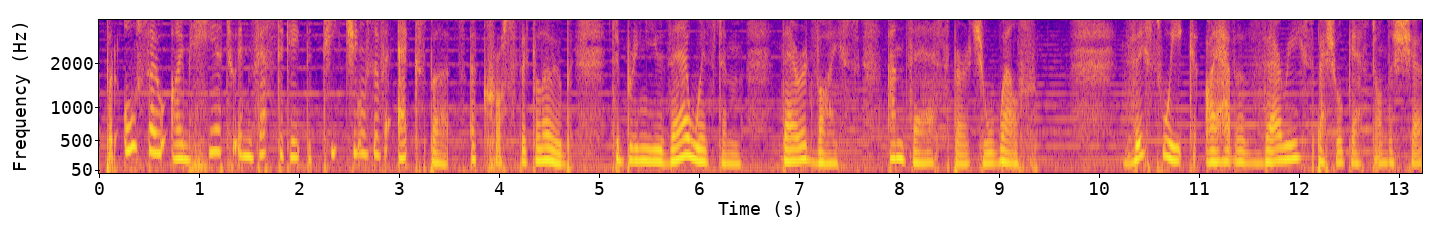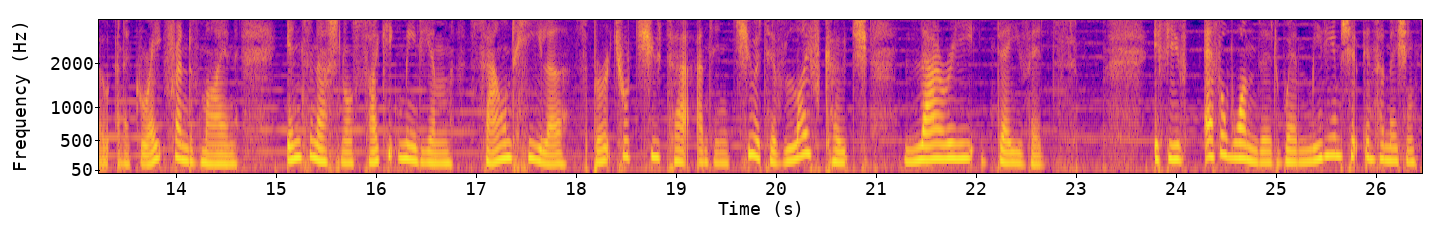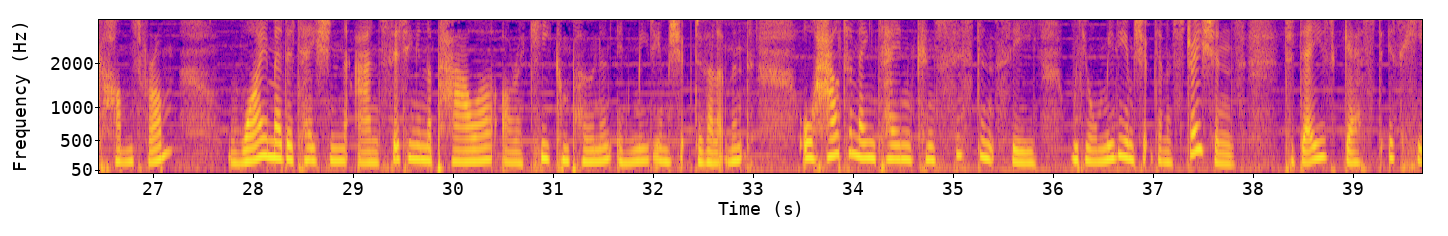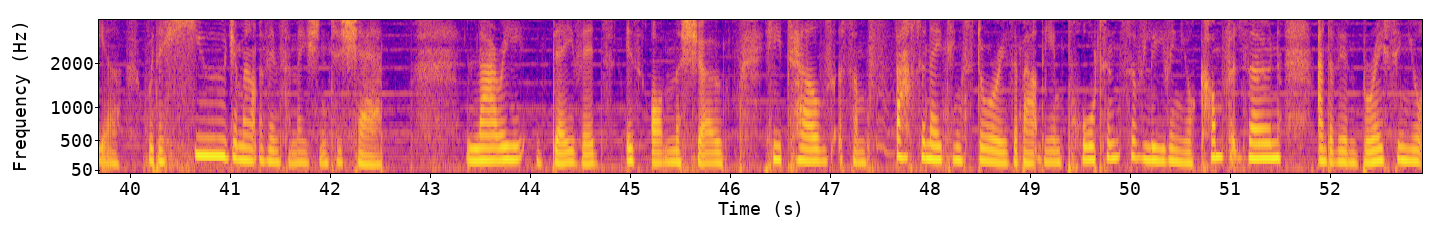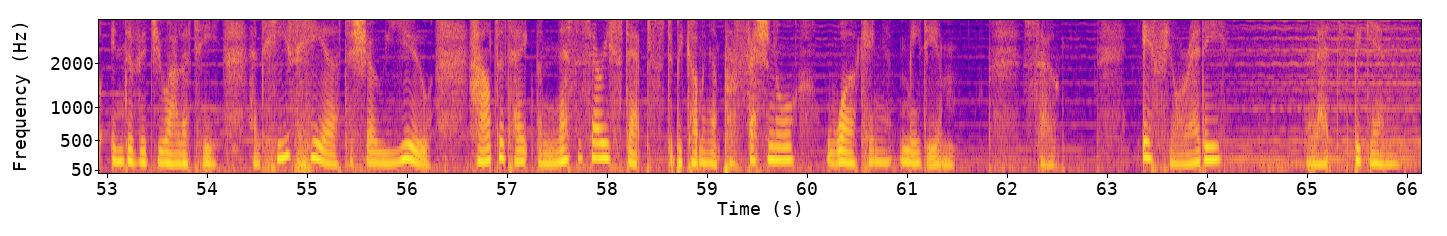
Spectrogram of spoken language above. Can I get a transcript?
but also I'm here to investigate the teachings of experts across the globe to bring you their wisdom, their advice, and their spiritual wealth. This week, I have a very special guest on the show and a great friend of mine, international psychic medium, sound healer, spiritual tutor, and intuitive life coach, Larry Davids. If you've ever wondered where mediumship information comes from, why meditation and sitting in the power are a key component in mediumship development, or how to maintain consistency with your mediumship demonstrations, today's guest is here with a huge amount of information to share. Larry Davids is on the show. He tells some fascinating stories about the importance of leaving your comfort zone and of embracing your individuality. And he's here to show you how to take the necessary steps to becoming a professional working medium. So, if you're ready, let's begin.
